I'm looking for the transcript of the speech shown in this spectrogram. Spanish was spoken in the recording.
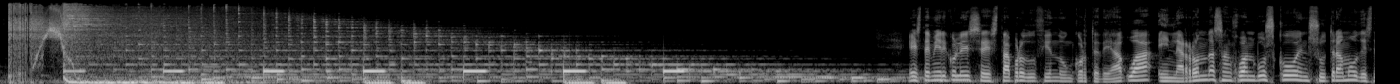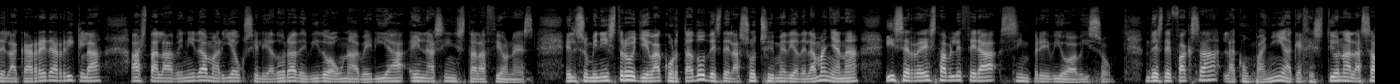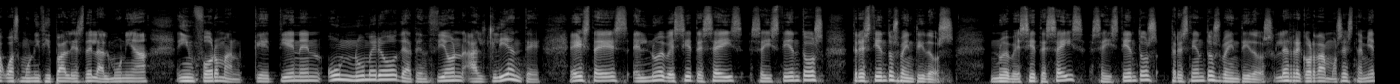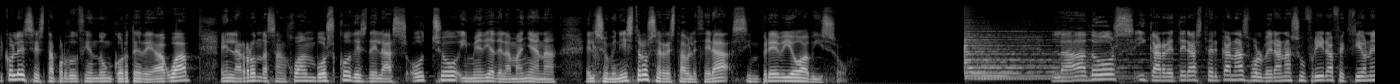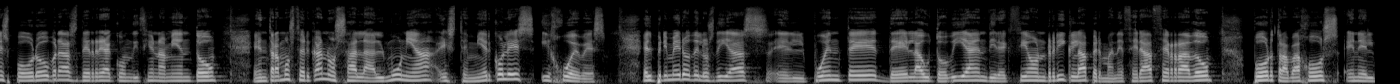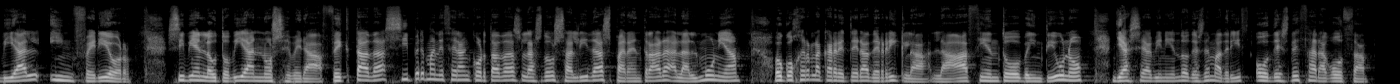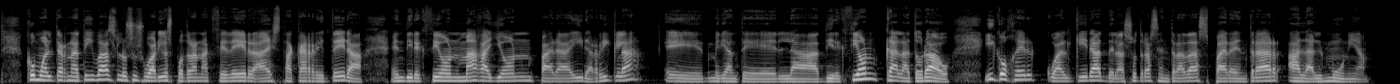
Este miércoles se está produciendo un corte de agua en la Ronda San Juan Bosco en su tramo desde la carrera Ricla hasta la avenida María Auxiliadora debido a una avería en las instalaciones. El suministro lleva cortado desde las ocho y media de la mañana y se restablecerá sin previo aviso. Desde Faxa, la compañía que gestiona las aguas municipales de la Almunia informan que tienen un número de atención al cliente. Este es el 976 600 322. 976 600 322. Les recordamos, este miércoles se está produciendo un corte de agua en la ronda San Juan Bosco desde las 8 y media de la mañana. El suministro se restablecerá sin previo aviso. La A2 y carreteras cercanas volverán a sufrir afecciones por obras de reacondicionamiento en tramos cercanos a la Almunia este miércoles y jueves. El primero de los días, el puente de la autovía en dirección Ricla permanecerá cerrado por trabajos en el vial inferior. Si bien la autovía no se verá afectada, sí permanecerán cortadas las dos salidas para entrar a la Almunia o coger la carretera de Ricla, la A121, ya sea viniendo desde Madrid o desde de Zaragoza. Como alternativas, los usuarios podrán acceder a esta carretera en dirección Magallón para ir a Ricla, eh, mediante la dirección Calatorao y coger cualquiera de las otras entradas para entrar a la Almunia.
